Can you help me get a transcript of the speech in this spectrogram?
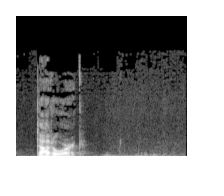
prayer.forwardmovement.org.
